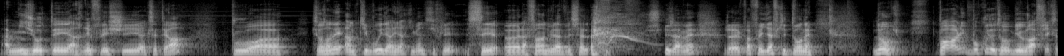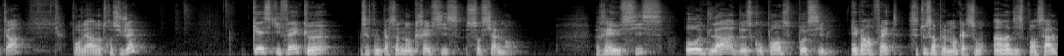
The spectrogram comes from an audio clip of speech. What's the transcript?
à mijoter, à réfléchir, etc. Pour. Euh, si vous entendez un petit bruit derrière qui vient de siffler, c'est euh, la fin du lave-vaisselle. si jamais j'avais pas fait gaffe qu'il tournait. Donc, pour avoir lu beaucoup d'autobiographies, etc., pour revenir à notre sujet, qu'est-ce qui fait que certaines personnes réussissent socialement? Réussissent au-delà de ce qu'on pense possible Eh bien en fait, c'est tout simplement qu'elles sont indispensables,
